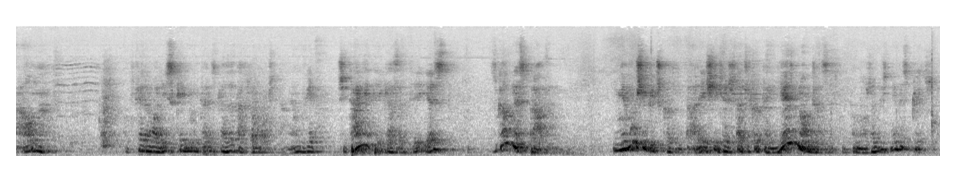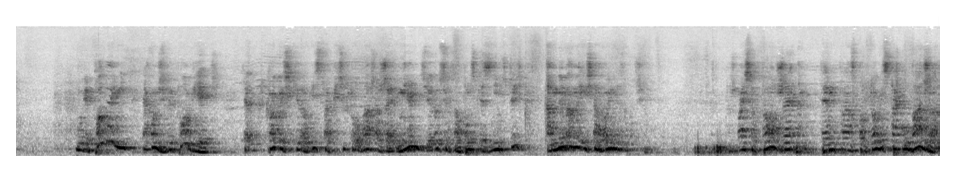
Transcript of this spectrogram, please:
A on otwiera walizkę i mówi, to jest gazeta, którą czytam. Ja mówię, czytanie tej gazety jest zgodne z prawem. Nie musi być szkodliwe, ale jeśli się czyta tylko tę jedną gazetę, to może być niebezpieczne. Mówię, podaj mi jakąś wypowiedź jak kogoś z kierownictwa PiSu, kto uważa, że Niemcy i Rosja chcą Polskę zniszczyć, a my mamy iść na wojnę z Rosją. Proszę Państwa, to, że ten transportowiec tak uważa,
